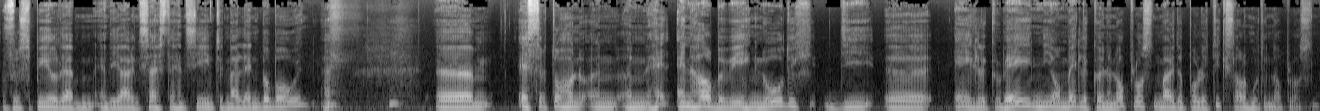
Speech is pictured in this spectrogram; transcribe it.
verspeeld hebben in de jaren 60 en 70 met lintbebouwing. um, is er toch een, een, een inhaalbeweging nodig die uh, eigenlijk wij niet onmiddellijk kunnen oplossen, maar de politiek zal moeten oplossen.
